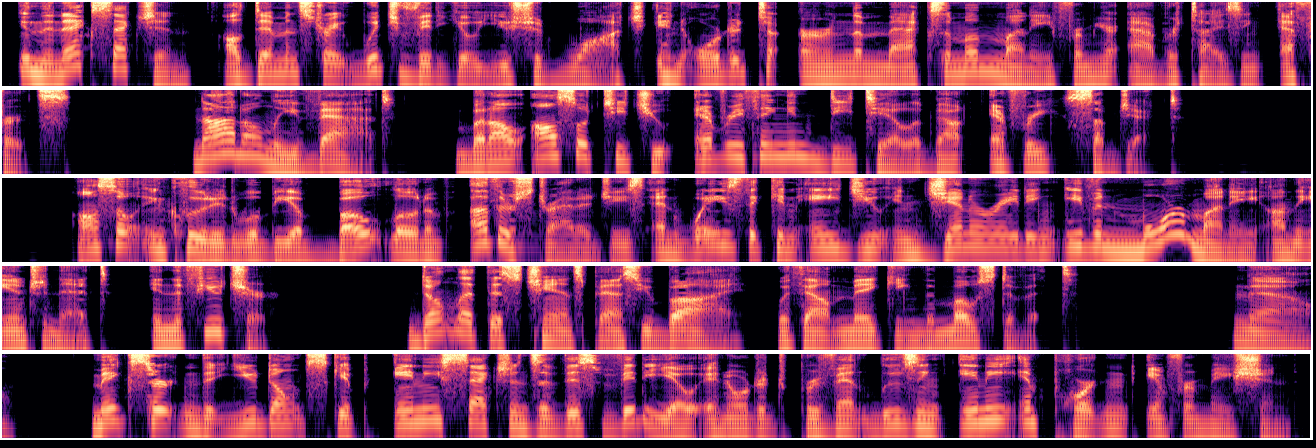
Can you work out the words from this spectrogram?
In the next section, I'll demonstrate which video you should watch in order to earn the maximum money from your advertising efforts. Not only that, but I'll also teach you everything in detail about every subject. Also included will be a boatload of other strategies and ways that can aid you in generating even more money on the internet in the future. Don't let this chance pass you by without making the most of it. Now, make certain that you don't skip any sections of this video in order to prevent losing any important information.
